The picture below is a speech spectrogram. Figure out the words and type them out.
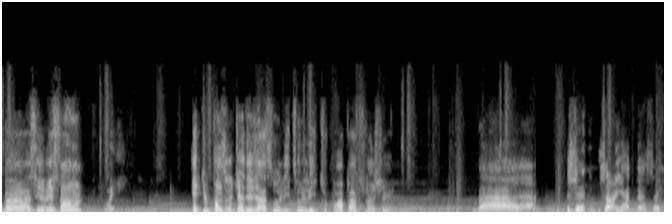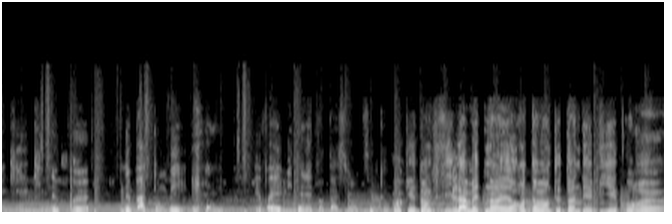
bah c'est récent. Hein? Oui. Et tu penses que tu es déjà solide, solide, tu pourras pas flancher? Bah, je, genre, il n'y a personne qui, qui ne peut ne pas tomber. Il faut éviter les tentations, c'est tout. Ok, donc si là maintenant on te, on te donne des billets pour, euh,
